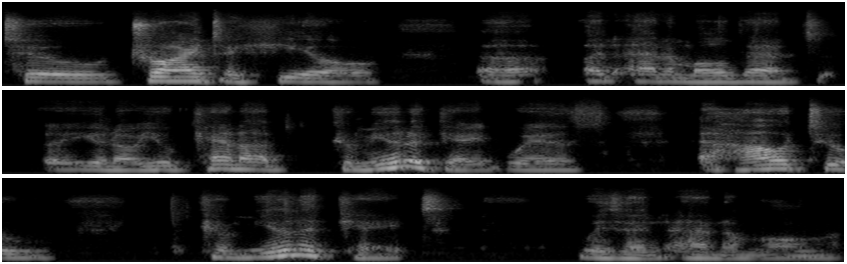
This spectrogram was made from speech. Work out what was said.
to try to heal an animal that you know you cannot communicate with how to communicate with an animal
